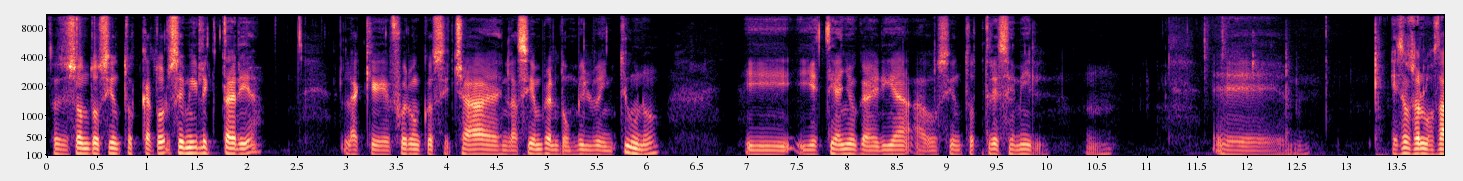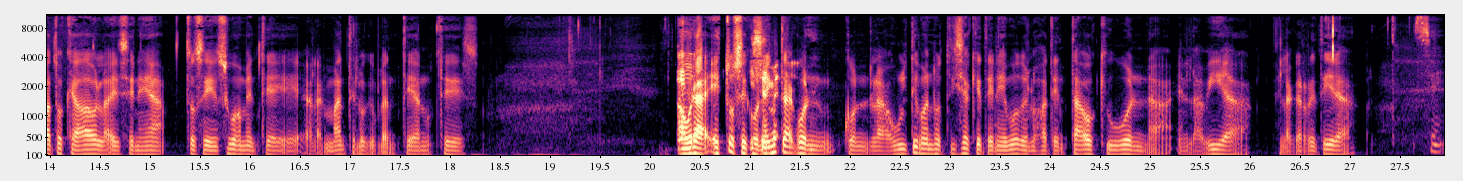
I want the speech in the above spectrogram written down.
Entonces son 214 mil hectáreas las que fueron cosechadas en la siembra del 2021 y, y este año caería a 213 mil. Eh, esos son los datos que ha dado la SNA. Entonces es sumamente alarmante lo que plantean ustedes. Ahora, esto se conecta se me... con, con, las últimas noticias que tenemos de los atentados que hubo en la, en la vía, en la carretera, sí.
